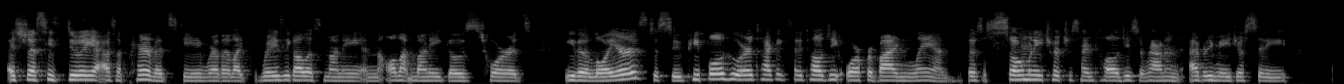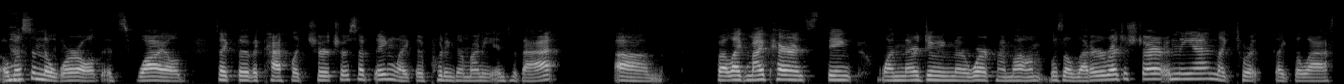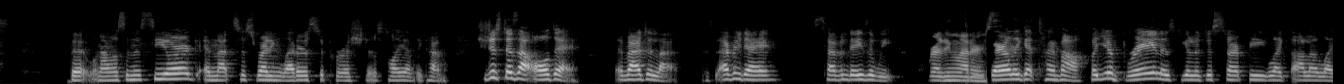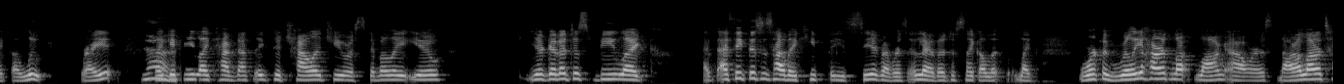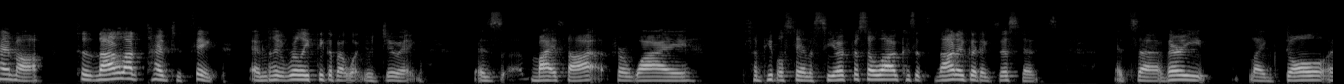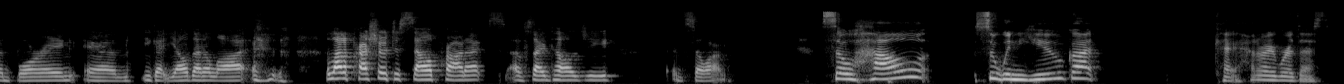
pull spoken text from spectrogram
It's just he's doing it as a pyramid scheme where they're like raising all this money and all that money goes towards either lawyers to sue people who are attacking Scientology or for buying land. There's so many churches Scientologies around in every major city, almost in the world. It's wild. It's like they're the Catholic Church or something, like they're putting their money into that. Um, but like my parents think when they're doing their work, my mom was a letter registrar in the end, like toward like the last bit when I was in the Sea Org, and that's just writing letters to parishioners telling them to come. She just does that all day. Imagine that, just every day, seven days a week, writing letters. You barely get time off, but your brain is gonna just start being like on a like a loop, right? Yeah. Like if you like have nothing to challenge you or stimulate you, you're gonna just be like. I, I think this is how they keep these Sea Org members in there. They're just like a like working really hard, long hours, not a lot of time off, so not a lot of time to think and to really think about what you're doing is my thought for why some people stay in the Sea Org for so long because it's not a good existence. It's uh, very like dull and boring, and you get yelled at a lot, a lot of pressure to sell products of Scientology, and so on. So how? So when you got okay, how do I word this?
